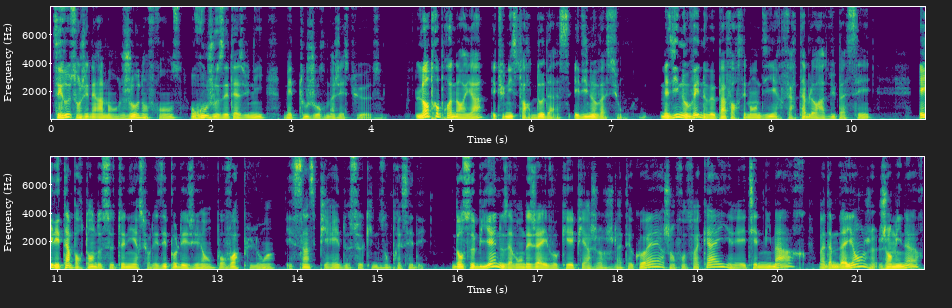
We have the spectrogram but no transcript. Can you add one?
Ces grues sont généralement jaunes en France, rouges aux États-Unis, mais toujours majestueuses. L'entrepreneuriat est une histoire d'audace et d'innovation. Mais innover ne veut pas forcément dire faire table rase du passé, et il est important de se tenir sur les épaules des géants pour voir plus loin et s'inspirer de ceux qui nous ont précédés. Dans ce billet, nous avons déjà évoqué Pierre-Georges Latécoère, Jean-François Caille, Étienne Mimard, Madame Dayange, Jean Mineur,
